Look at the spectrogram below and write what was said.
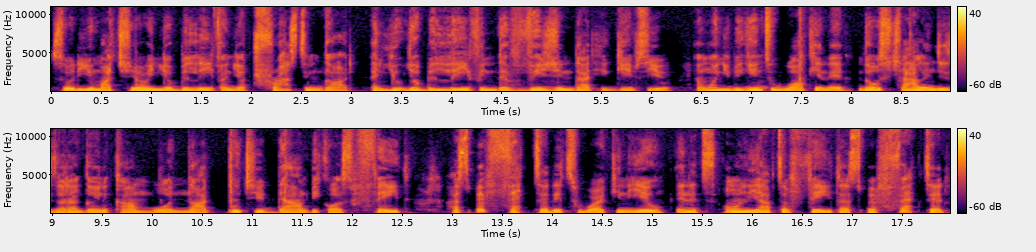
so do you mature in your belief and your trust in God and you, your belief in the vision that He gives you. And when you begin to walk in it, those challenges that are going to come will not put you down because faith has perfected its work in you. And it's only after faith has perfected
